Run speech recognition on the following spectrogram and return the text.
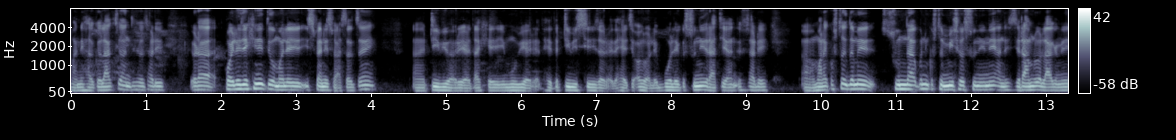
भन्ने खालको लाग्थ्यो। अनि त्यस पछाडि एउटा पहिल्यैदेखि नै त्यो मैले स्पेनिस भाषा चाहिँ टिभीहरू हेर्दाखेरि मुभीहरू हेर्दाखेरि त टिभी सिरिजहरू हेर्दाखेरि चाहिँ अरूहरूले बोलेको सुनिरहेको थिएँ अनि त्यस मलाई कस्तो एकदमै सुन्दा पनि कस्तो मिठो सुनिने अनि त्यसपछि राम्रो लाग्ने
